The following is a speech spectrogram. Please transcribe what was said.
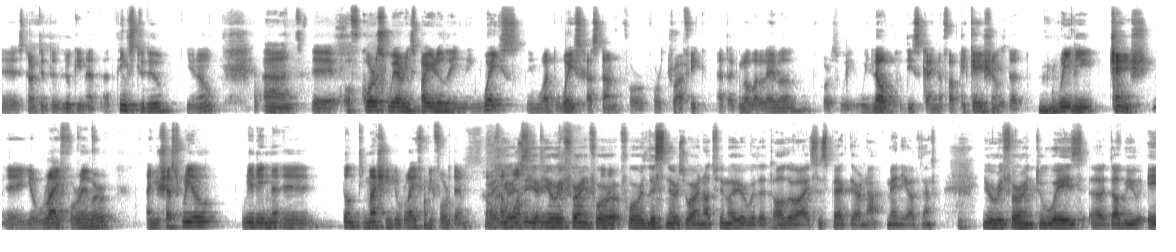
uh, started looking at, at things to do you know? And uh, of course we are inspired in, in Waze in what Waze has done for, for traffic at a global level. Of course we, we love these kind of applications that really change uh, your life forever. And you just real really uh, don't imagine your life before them right, you're, you're referring for for listeners who are not familiar with it, although I suspect there are not many of them. You're referring to Waze, uh, W A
